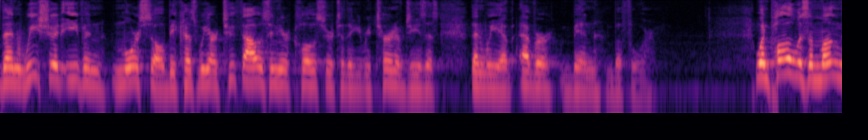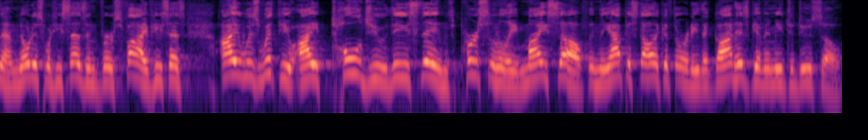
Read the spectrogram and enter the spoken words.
then we should even more so because we are 2,000 years closer to the return of Jesus than we have ever been before. When Paul was among them, notice what he says in verse 5. He says, I was with you. I told you these things personally, myself, in the apostolic authority that God has given me to do so.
